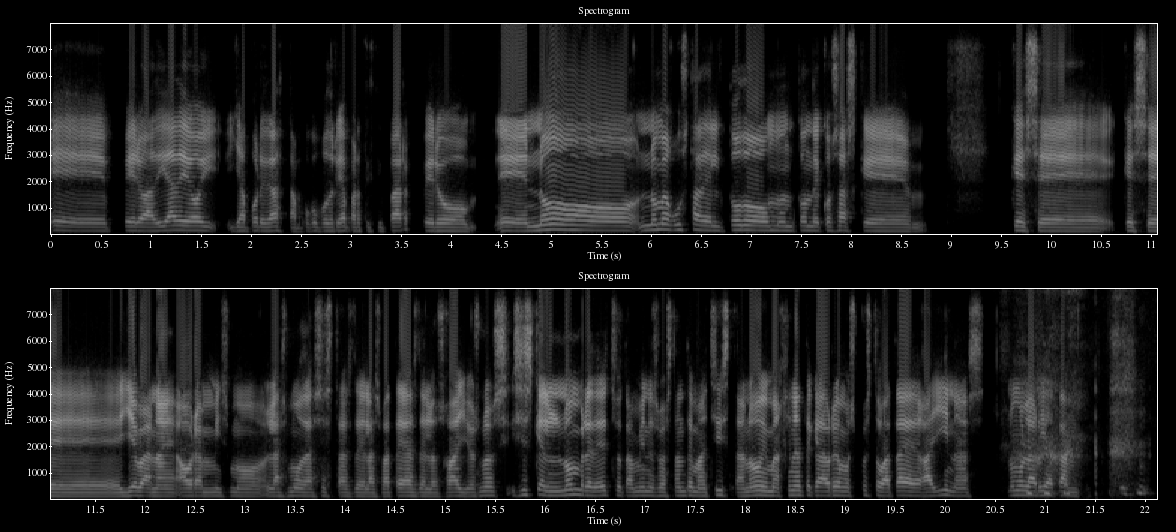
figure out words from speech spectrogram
eh, pero a día de hoy, ya por edad, tampoco podría participar, pero eh, no, no me gusta del todo un montón de cosas que, que, se, que se llevan ahora mismo las modas estas de las batallas de los gallos, ¿no? Si, si es que el nombre, de hecho, también es bastante machista, ¿no? Imagínate que habríamos puesto batalla de gallinas, no molaría tanto.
